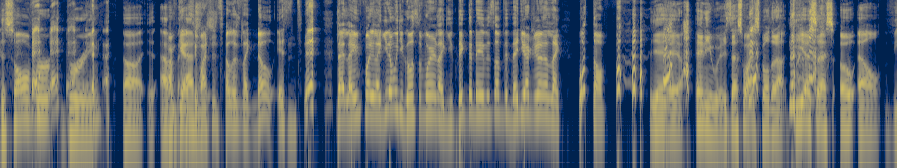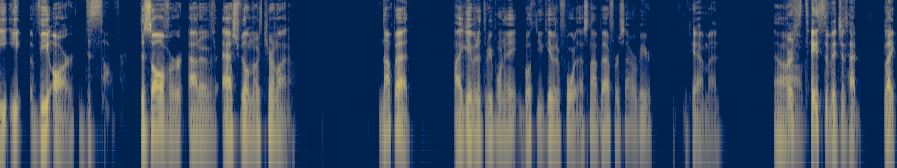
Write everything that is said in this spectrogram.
The Solver Brewery. Uh, out I'm of guessing. Why should tell us like no? It's that like funny. Like you know when you go somewhere like you think the name is something, then you actually like what the. Fuck? Yeah, yeah, yeah. Anyways, that's why I spelled it out. D S S O L V E V R. Dissolver. Dissolver out of Asheville, North Carolina. Not bad. I gave it a 3.8. Both of you gave it a 4. That's not bad for a sour beer. Yeah, man. Um, First taste of it just had like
